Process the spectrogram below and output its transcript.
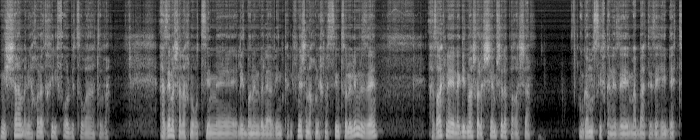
משם אני יכול להתחיל לפעול בצורה טובה. אז זה מה שאנחנו רוצים uh, להתבונן ולהבין כאן. לפני שאנחנו נכנסים, צוללים לזה, אז רק נגיד משהו על השם של הפרשה. הוא גם מוסיף כאן איזה מבט, איזה היבט.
